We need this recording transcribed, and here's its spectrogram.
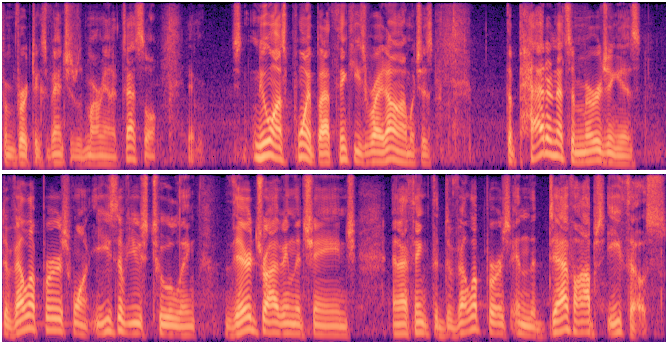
from Vertex Ventures with Marianna Tessel, nuanced point, but I think he's right on, which is the pattern that's emerging is developers want ease of use tooling, they're driving the change, and I think the developers in the DevOps ethos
